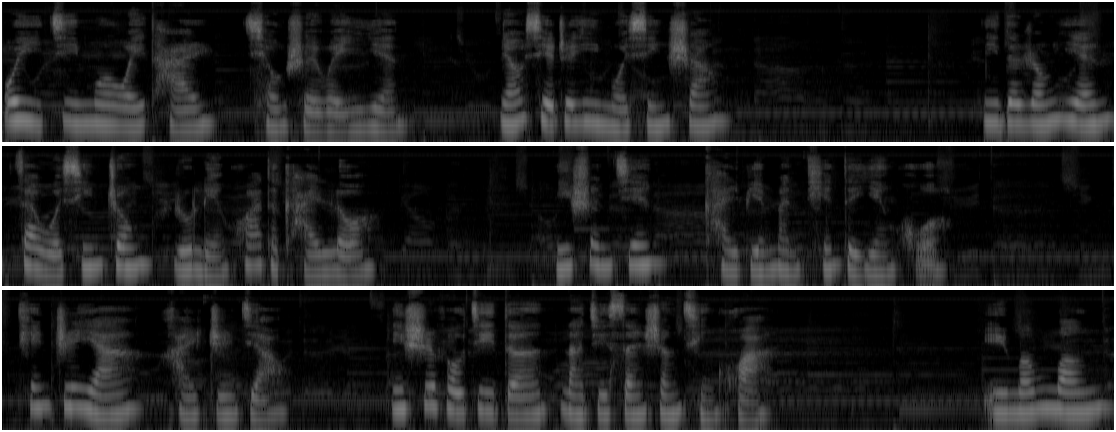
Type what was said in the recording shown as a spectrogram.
我以寂寞为台，秋水为眼，描写着一抹心伤。你的容颜在我心中如莲花的开落，一瞬间开遍漫天的烟火。天之涯，海之角。你是否记得那句三生情话？雨蒙蒙，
